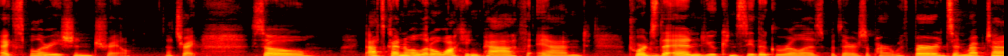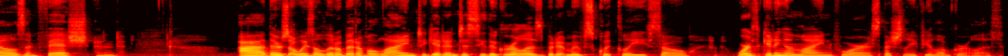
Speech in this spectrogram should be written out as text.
Exploration Trail. That's right. So that's kind of a little walking path, and towards the end, you can see the gorillas, but there's a part with birds and reptiles and fish and uh, there's always a little bit of a line to get in to see the gorillas, but it moves quickly, so worth getting in line for, especially if you love gorillas.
